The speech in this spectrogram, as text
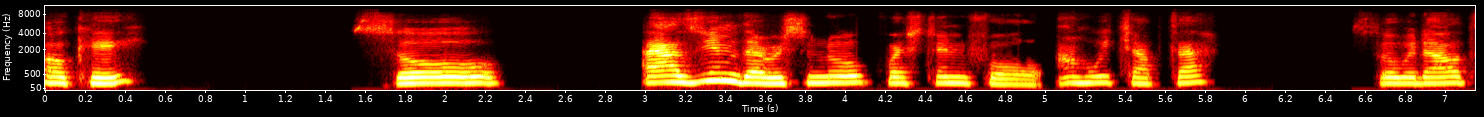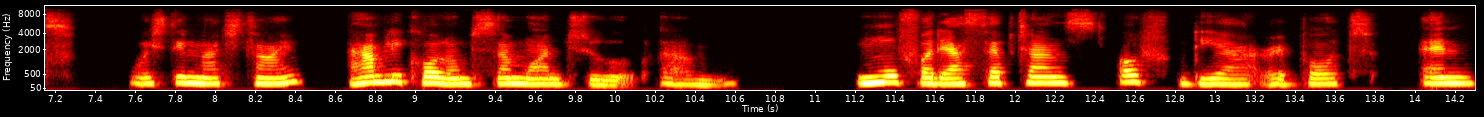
Okay. So I assume there is no question for Anhui chapter. So without wasting much time, I humbly call on someone to um, move for the acceptance of their report and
